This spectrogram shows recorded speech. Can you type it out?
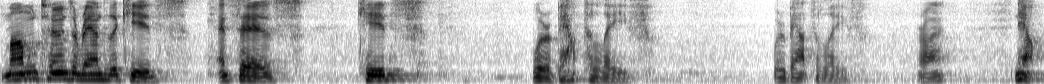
mum turns around to the kids and says, Kids, we're about to leave. We're about to leave. right? Now,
